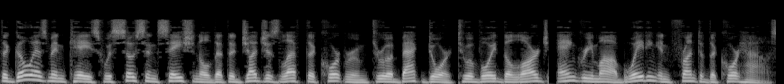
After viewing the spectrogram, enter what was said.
The Goesman case was so sensational that the judges left the courtroom through a back door to avoid the large, angry mob waiting in front of the courthouse.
